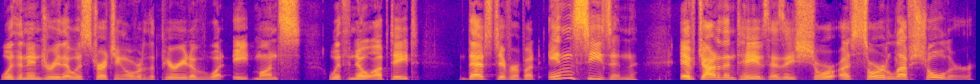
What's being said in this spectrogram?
with an injury that was stretching over the period of what eight months with no update. That's different. But in season, if Jonathan Toews has a short, a sore left shoulder,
